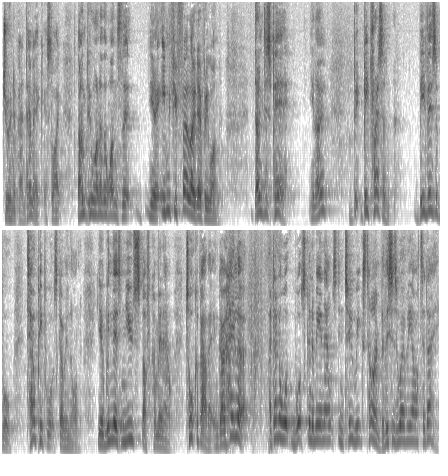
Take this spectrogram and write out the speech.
during the pandemic. It's like, don't be one of the ones that, you know, even if you furloughed everyone, don't disappear, you know? Be, be present, be visible, tell people what's going on. You know, when there's new stuff coming out, talk about it and go, hey, look, I don't know what, what's going to be announced in two weeks' time, but this is where we are today.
